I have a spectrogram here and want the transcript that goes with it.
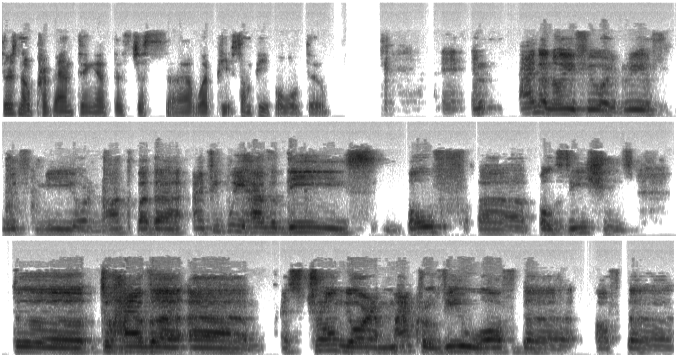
there's no preventing it. That's just uh, what pe- some people will do. And i don't know if you agree with, me or not but uh, i think we have these both uh, positions to to have a, a, a strong or a macro view of the of the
